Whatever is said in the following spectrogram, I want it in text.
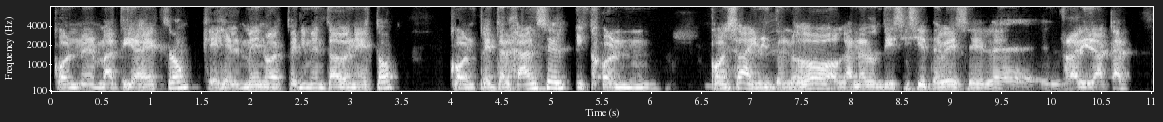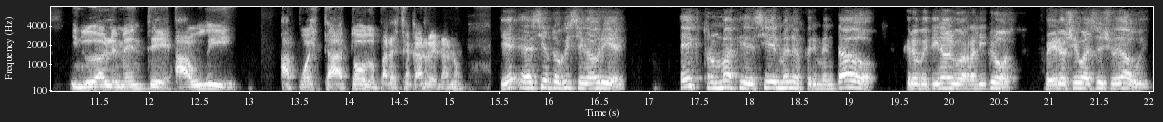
con eh, Matías Ekstrom, que es el menos experimentado en esto, con Peter Hansel y con, con Sainz. Entre los dos ganaron 17 veces el, Rally Dakar. Indudablemente Audi apuesta a todo para esta carrera, ¿no? Y es cierto que dice Gabriel, Ekstrom más que decir el menos experimentado, creo que tiene algo de rallycross, pero lleva el sello de Audi.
